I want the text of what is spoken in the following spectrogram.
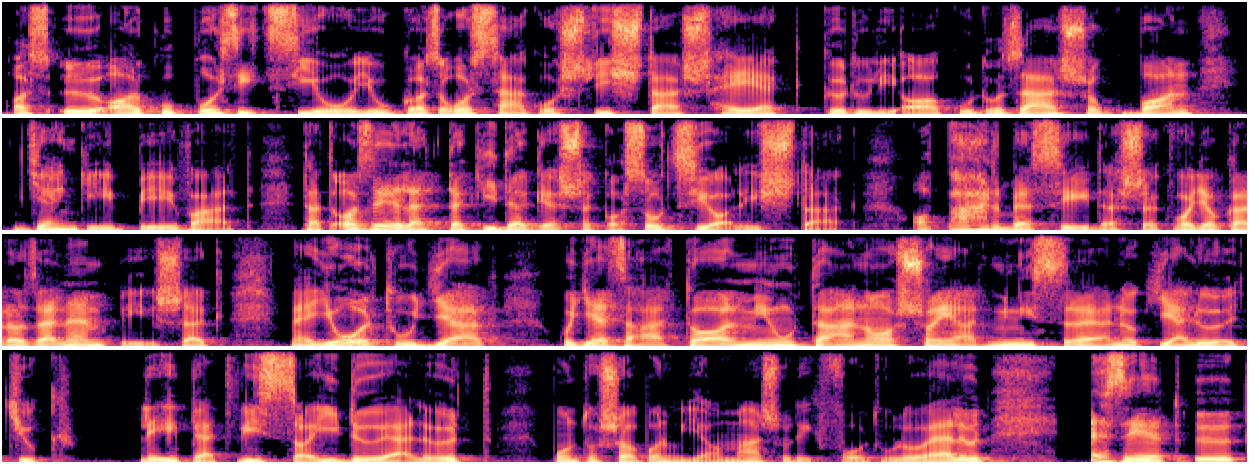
az ő alkupozíciójuk az országos listás helyek körüli alkudozásokban gyengébbé vált. Tehát azért lettek idegesek a szocialisták, a párbeszédesek, vagy akár az LMP-sek, mert jól tudják, hogy ezáltal miután a saját miniszterelnök jelöltjük lépett vissza idő előtt, pontosabban ugye a második forduló előtt, ezért ők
